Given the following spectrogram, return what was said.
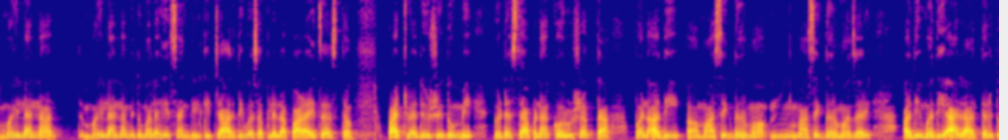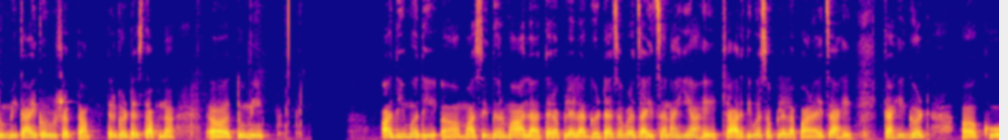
महिलांना महिलांना मी तुम्हाला हे सांगेल की चार दिवस आपल्याला पाळायचं असतं. पाचव्या दिवशी तुम्ही घटस्थापना करू शकता. पण आधी मासिक धर्म मासिक धर्म जरी आधीमध्ये आला तर तुम्ही काय करू शकता? तर घटस्थापना तुम्ही आधीमध्ये मासिक धर्म आला तर आपल्याला घटाजवळ जायचं नाही आहे. चार दिवस आपल्याला पाळायचं आहे. काही घट खू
